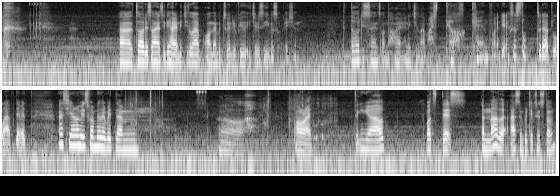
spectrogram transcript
uh, the tower designs in the high energy lab on number 20 reveal each receiver's location. The tower designs on the high energy lab. I still can't find the access to, that lab, damn it. As Shiro is familiar with them. Uh, Alright. Taking you out. What's this? Another Ash Twin projection stone?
